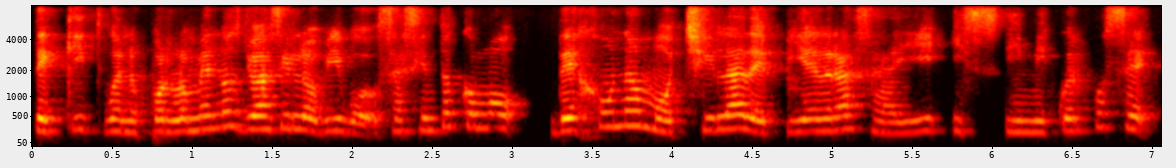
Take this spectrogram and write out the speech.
te quita, bueno, por lo menos yo así lo vivo, o sea, siento como dejo una mochila de piedras ahí y, y mi cuerpo se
